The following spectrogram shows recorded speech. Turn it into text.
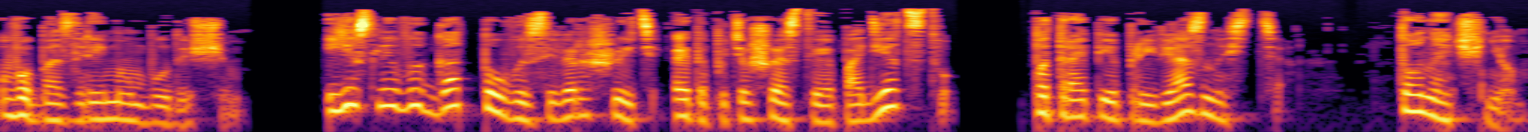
в обозримом будущем. Если вы готовы совершить это путешествие по детству, по тропе привязанности, то начнем.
